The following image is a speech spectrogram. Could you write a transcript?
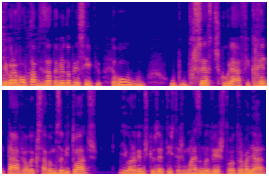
E agora voltámos exatamente ao princípio. Acabou o, o, processo discográfico rentável a que estávamos habituados e agora vemos que os artistas, mais uma vez, estão a trabalhar,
